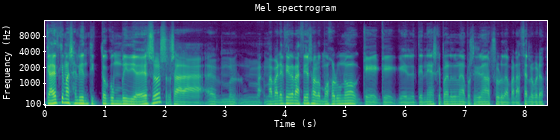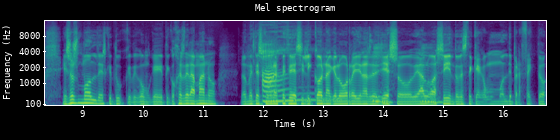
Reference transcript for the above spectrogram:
cada vez que me ha salido en TikTok un vídeo de esos, o sea, eh, me ha parecido gracioso a lo mejor uno que, que, que tenías que poner de una posición absurda para hacerlo, pero esos moldes que tú que te- como que te coges de la mano, lo metes con una especie de silicona que luego rellenas de yeso o de algo Mm. así, entonces te queda como un molde perfecto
